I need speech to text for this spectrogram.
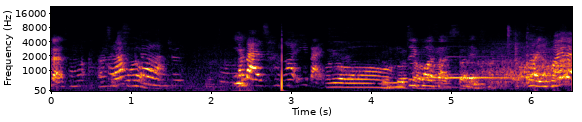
百层了，好了，到了，一百层了，一百层。哎呦，你这块是？那一。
